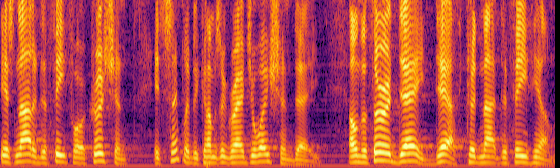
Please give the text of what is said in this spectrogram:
is not a defeat for a Christian, it simply becomes a graduation day. On the third day, death could not defeat him.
